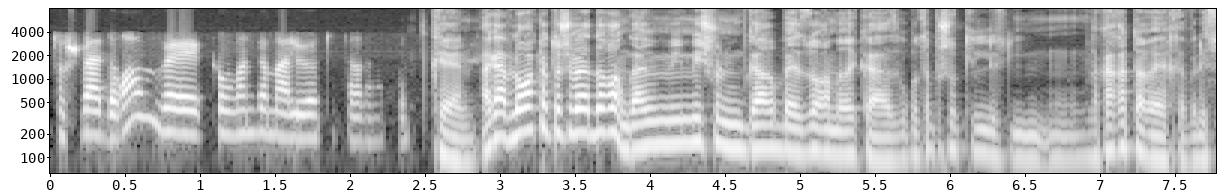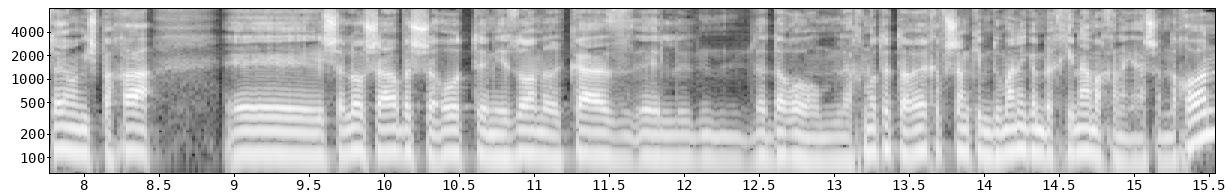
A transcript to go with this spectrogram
תושבי הדרום, וכמובן גם העלויות יותר נמוכות. כן. אגב, לא רק לתושבי הדרום, גם אם מישהו גר באזור המרכז, הוא רוצה פשוט לקחת את הרכב ולנסוע עם המשפחה אה, שלוש-ארבע שעות אה, מאזור המרכז אה, לדרום, להחנות את הרכב שם, כמדומני גם בחינם החנייה שם, נכון?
